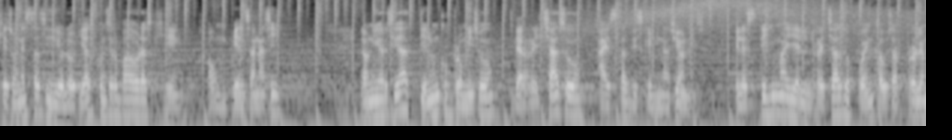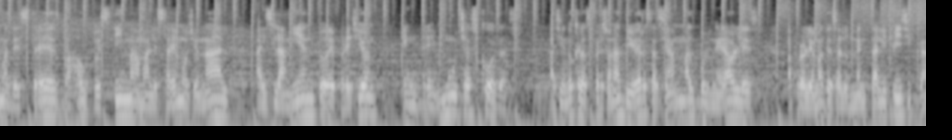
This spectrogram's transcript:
que son estas ideologías conservadoras que aún piensan así. La universidad tiene un compromiso de rechazo a estas discriminaciones. El estigma y el rechazo pueden causar problemas de estrés, baja autoestima, malestar emocional, aislamiento, depresión, entre muchas cosas, haciendo que las personas diversas sean más vulnerables a problemas de salud mental y física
